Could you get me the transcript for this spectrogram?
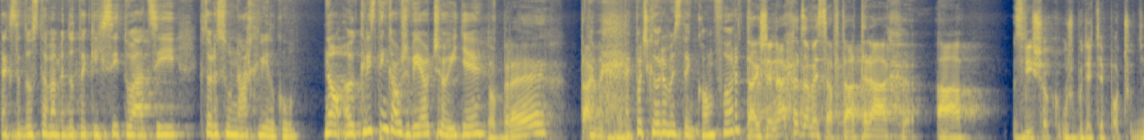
tak sa dostávame do takých situácií, ktoré sú na chvíľku. No, e, Kristinka už vie, o čo ide. Dobre, tak. Dobre, tak počkaj, urobíme si ten komfort. Takže nachádzame sa v Tatrách a zvyšok už budete počuť.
